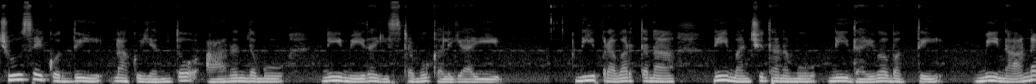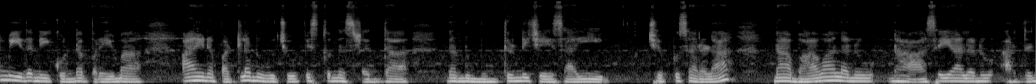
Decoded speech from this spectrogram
చూసే కొద్దీ నాకు ఎంతో ఆనందము నీ మీద ఇష్టము కలిగాయి. నీ ప్రవర్తన నీ మంచితనము నీ దైవభక్తి మీ నాన్న మీద నీకున్న ప్రేమ ఆయన పట్ల నువ్వు చూపిస్తున్న శ్రద్ధ నన్ను ముగ్ధుణ్ణి చేశాయి. చెప్పు సరళ నా భావాలను నా ఆశయాలను అర్థం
